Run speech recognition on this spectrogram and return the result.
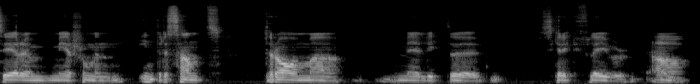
ser den mer som en intressant drama med lite skräckflavor. Ja.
